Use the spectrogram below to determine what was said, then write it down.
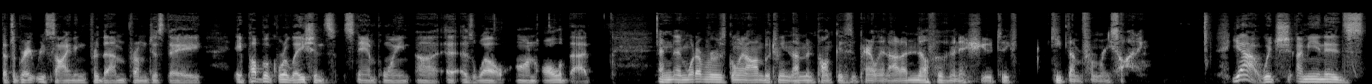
that's a great resigning for them from just a a public relations standpoint uh, as well on all of that. And and whatever is going on between them and Punk is apparently not enough of an issue to keep them from resigning. Yeah, which I mean is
